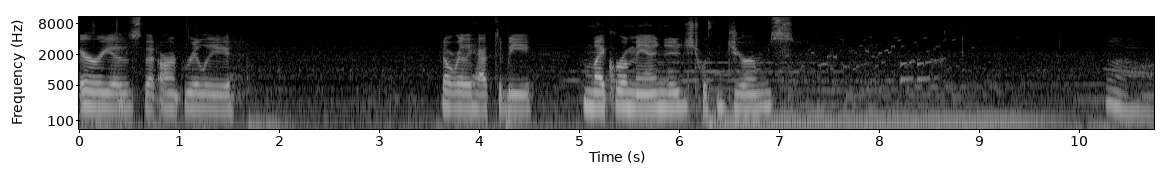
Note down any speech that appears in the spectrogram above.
areas that aren't really... Don't really have to be micromanaged with germs. Oh.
